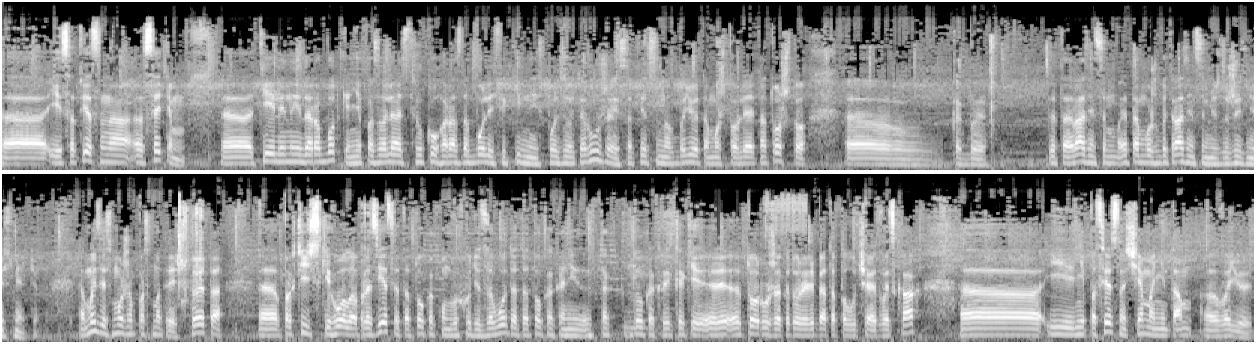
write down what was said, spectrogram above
Э, И, соответственно, с этим э, те или иные доработки не позволяют стрелку гораздо более эффективнее использовать оружие, и, соответственно, в бою это может повлиять на то, что э, как бы это, разница, это может быть разница между жизнью и смертью. А мы здесь можем посмотреть, что это э, практически голый образец, это то, как он выходит с завода, это то, как они, так, то, как, как, и- то оружие, которое ребята получают в войсках, э, и непосредственно с чем они там э, воюют.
